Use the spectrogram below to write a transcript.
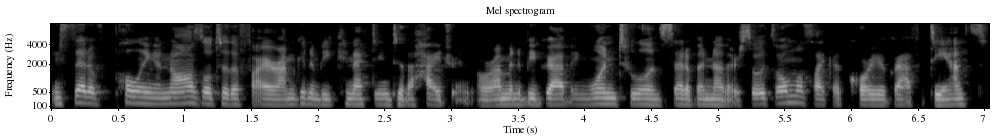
instead of pulling a nozzle to the fire, I'm going to be connecting to the hydrant or I'm going to be grabbing one tool instead of another. So it's almost like a choreographed dance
